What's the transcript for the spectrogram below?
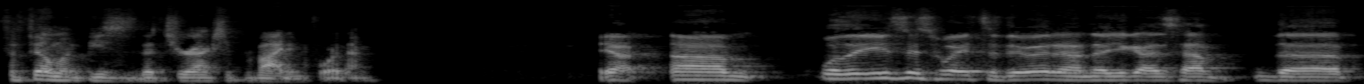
fulfillment pieces that you're actually providing for them? Yeah. Um, well, the easiest way to do it, and I know you guys have the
